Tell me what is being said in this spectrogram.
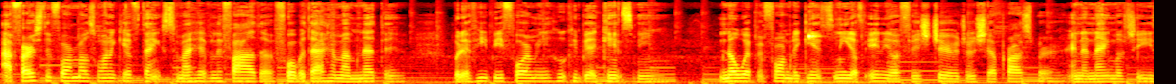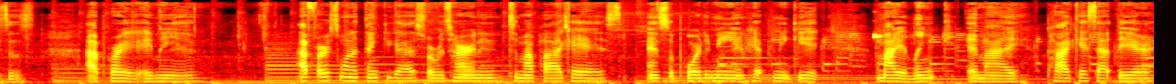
I first and foremost want to give thanks to my Heavenly Father, for without Him I'm nothing. But if He be for me, who can be against me? No weapon formed against me of any of His children shall prosper. In the name of Jesus, I pray, Amen. I first want to thank you guys for returning to my podcast and supporting me and helping me get my link and my podcast out there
